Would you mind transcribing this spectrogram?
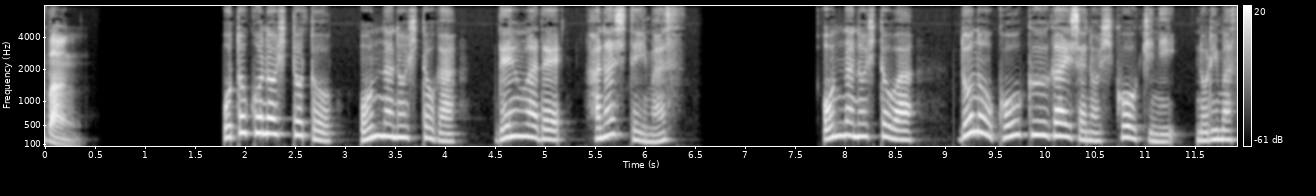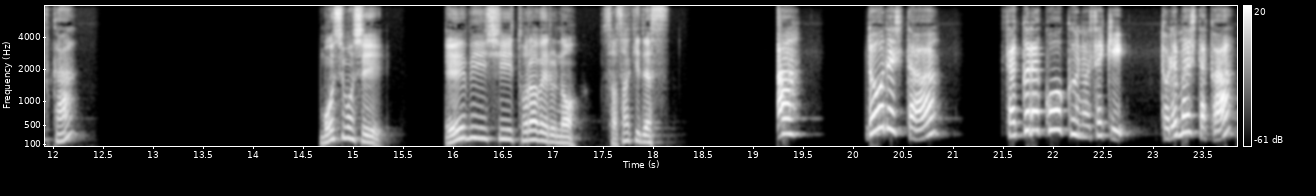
番、男の人と女の人が電話で話しています。女の人はどの航空会社の飛行機に乗りますか？もしもし、ABC トラベルの佐々木です。あ、どうでした？桜航空の席取れましたか？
